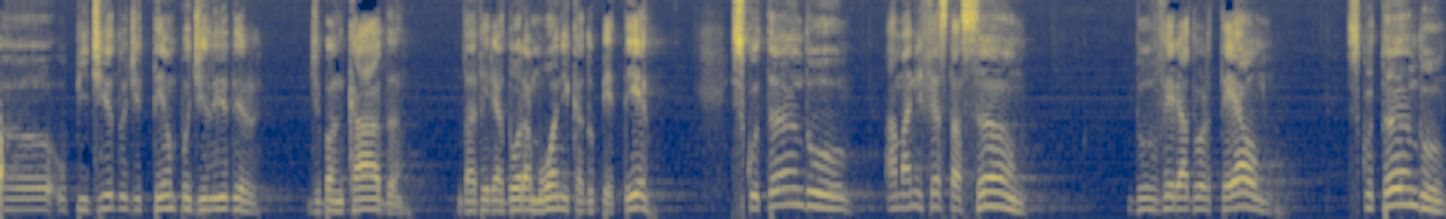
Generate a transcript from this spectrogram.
uh, o pedido de tempo de líder de bancada da vereadora Mônica do PT, escutando a manifestação do vereador Telmo, escutando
